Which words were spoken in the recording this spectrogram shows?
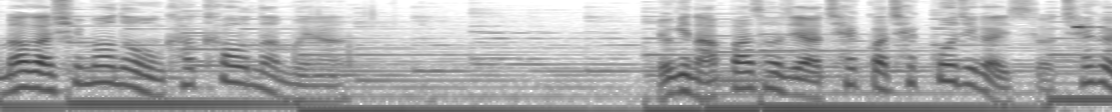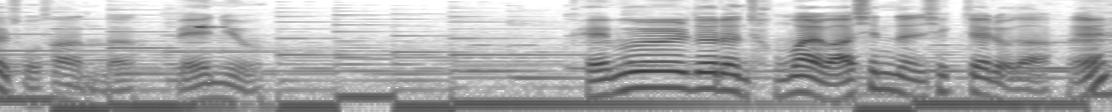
엄마가 심어놓은 카카오 나무야. 여긴 아빠 서재야. 책과 책꽂이가 있어. 책을 조사한다. 메뉴. 괴물들은 정말 맛있는 식재료다. 에?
